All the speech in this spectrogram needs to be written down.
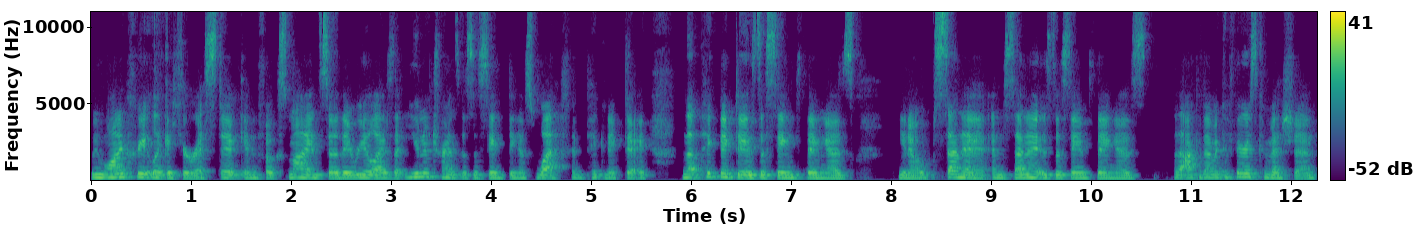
we want to create like a heuristic in folks' minds so they realize that Unitrans is the same thing as WEF and Picnic Day. And that Picnic Day is the same thing as, you know, Senate and Senate is the same thing as the Academic Affairs Commission,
